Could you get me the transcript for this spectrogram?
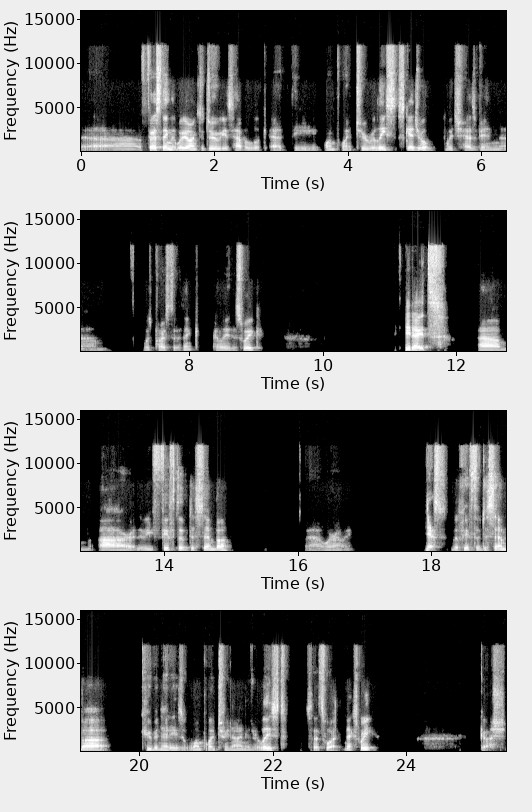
uh, first thing that we're going to do is have a look at the 1.2 release schedule, which has been um, was posted, I think, earlier this week. Key dates um, are the 5th of December. Uh, where are we? Yes, the 5th of December, Kubernetes 1.29 is released. So that's what, next week? Gosh.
